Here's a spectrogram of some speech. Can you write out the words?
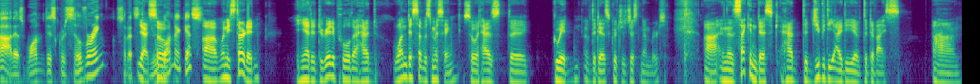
Ah, there's one disk resilvering, so that's yeah, so, one, I guess. Uh, when he started, he had a degraded pool that had one disk that was missing, so it has the GUID of the disk, which is just numbers, uh, and then the second disk had the GPT ID of the device, um,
